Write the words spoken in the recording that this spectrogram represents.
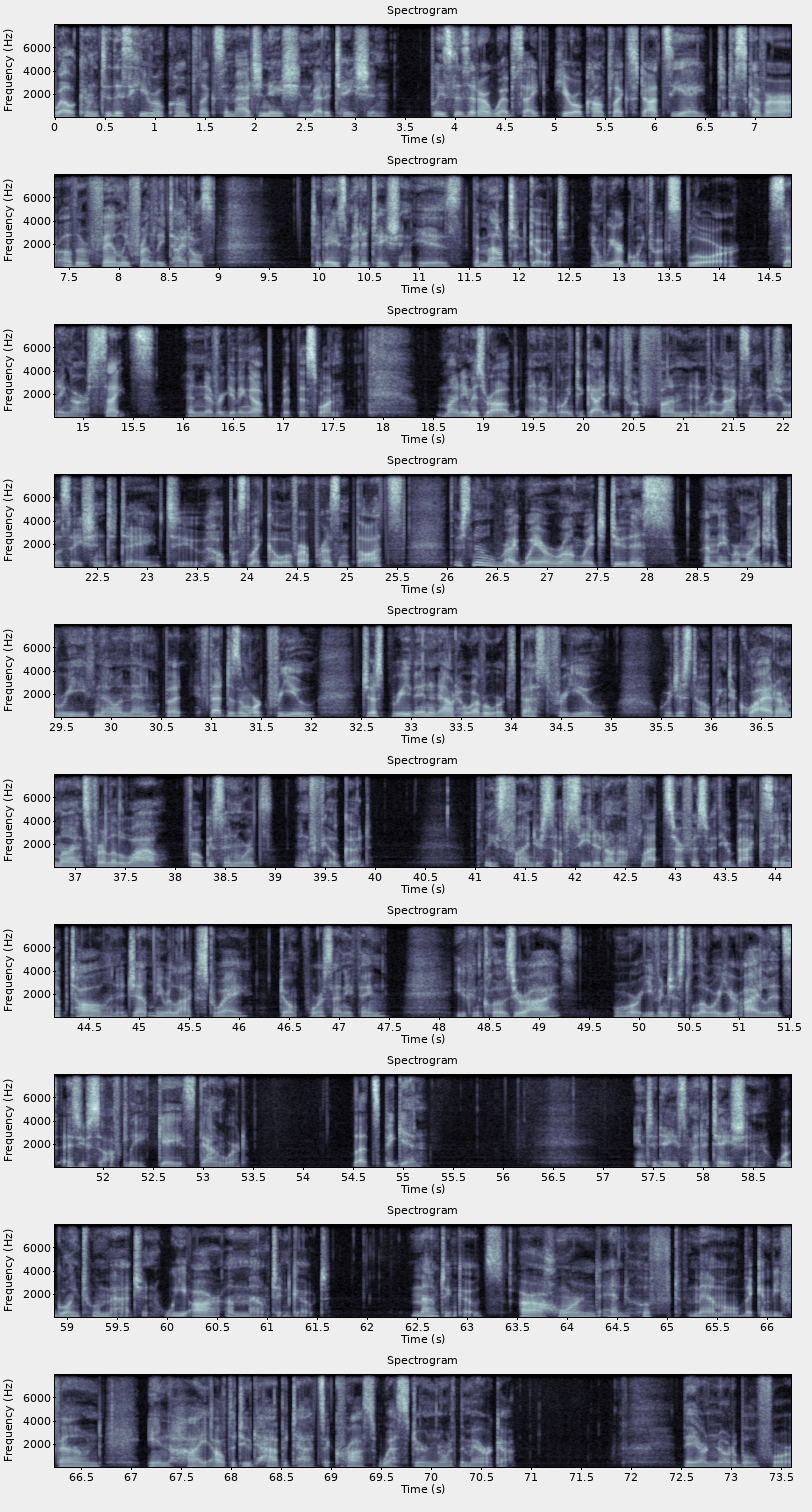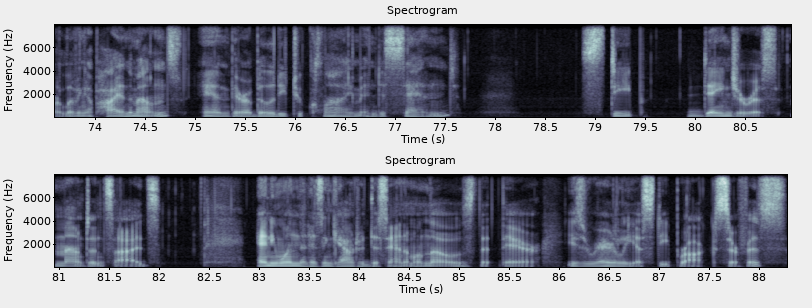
Welcome to this Hero Complex Imagination Meditation. Please visit our website, herocomplex.ca, to discover our other family friendly titles. Today's meditation is The Mountain Goat, and we are going to explore setting our sights and never giving up with this one. My name is Rob, and I'm going to guide you through a fun and relaxing visualization today to help us let go of our present thoughts. There's no right way or wrong way to do this. I may remind you to breathe now and then, but if that doesn't work for you, just breathe in and out however works best for you. We're just hoping to quiet our minds for a little while, focus inwards, and feel good. Please find yourself seated on a flat surface with your back sitting up tall in a gently relaxed way. Don't force anything. You can close your eyes or even just lower your eyelids as you softly gaze downward. Let's begin. In today's meditation, we're going to imagine we are a mountain goat. Mountain goats are a horned and hoofed mammal that can be found in high altitude habitats across western North America. They are notable for living up high in the mountains and their ability to climb and descend steep, dangerous mountainsides. Anyone that has encountered this animal knows that there is rarely a steep rock surface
